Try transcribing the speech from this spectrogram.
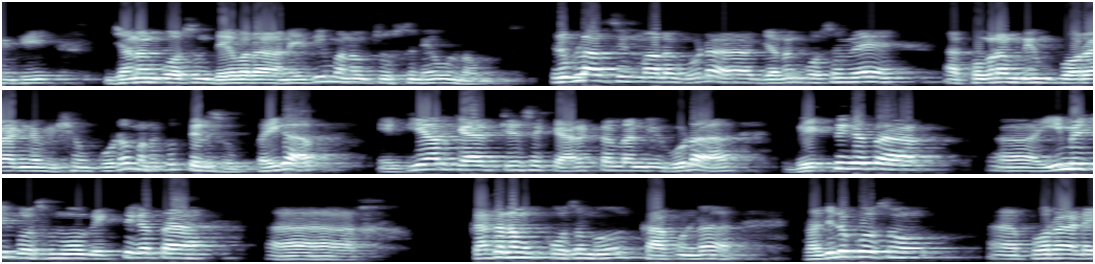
ఏంటి జనం కోసం దేవర అనేది మనం చూస్తూనే ఉన్నాం. త్రిపుల్ ఆర్ సినిమాలో కూడా జనం కోసమే ఆ కుమరం భీం పోరాడిన విషయం కూడా మనకు తెలుసు. పైగా ఎన్టీఆర్ క్యారెక్ట్ చేసే క్యారెక్టర్లన్నీ కూడా వ్యక్తిగత ఇమేజ్ కోసమో వ్యక్తిగత కథనం కోసము కాకుండా ప్రజల కోసం పోరాడే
